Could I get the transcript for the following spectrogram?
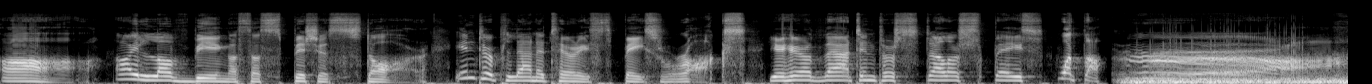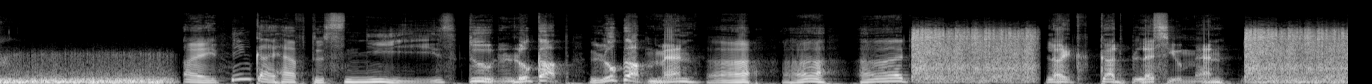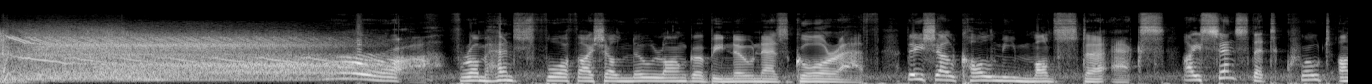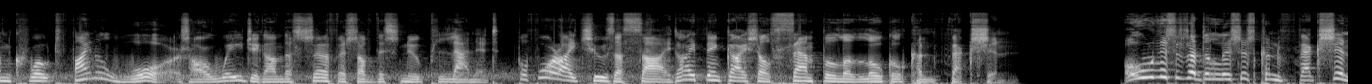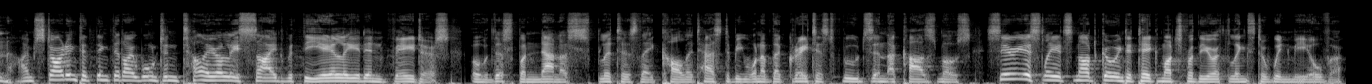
Ah, I love being a suspicious star. Interplanetary space rocks. You hear that, interstellar space? What the? I think I have to sneeze. Dude, look up! Look up, man! Uh, uh, uh. Like, God bless you, man. From henceforth I shall no longer be known as Gorath. They shall call me Monster X. I sense that quote unquote final wars are waging on the surface of this new planet. Before I choose a side, I think I shall sample a local confection. Oh, this is a delicious confection! I'm starting to think that I won't entirely side with the alien invaders. Oh, this banana split, as they call it, has to be one of the greatest foods in the cosmos. Seriously, it's not going to take much for the Earthlings to win me over.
